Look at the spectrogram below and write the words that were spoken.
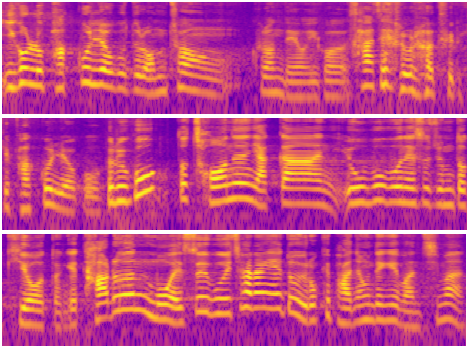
이걸로 바꾸려고들 엄청 그런데요. 이거 사제로라도 이렇게 바꾸려고. 그리고 또 저는 약간 이 부분에서 좀 더 귀여웠던 게 다른 뭐 SUV 차량에도 이렇게 반영된 게 많지만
